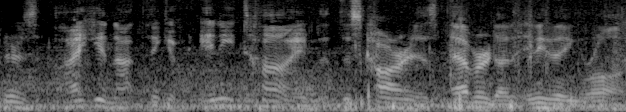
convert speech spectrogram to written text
There's, I cannot think of any time that this car has ever done anything wrong.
